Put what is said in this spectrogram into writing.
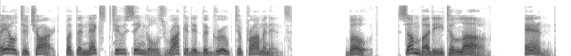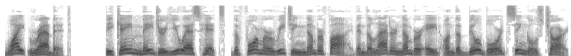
failed to chart, but the next two singles rocketed the group to prominence. Both, "'Somebody to Love' and "'White Rabbit' became major U.S. hits, the former reaching number 5 and the latter number 8 on the Billboard Singles Chart.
